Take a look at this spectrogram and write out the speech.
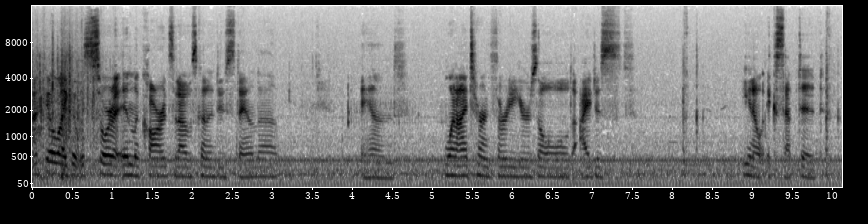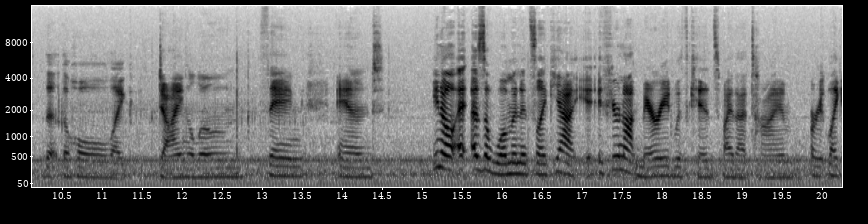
I feel like it was sort of in the cards that I was going to do stand up. And when I turned 30 years old, I just, you know, accepted the, the whole like dying alone thing. And, you know, as a woman, it's like, yeah, if you're not married with kids by that time, or like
